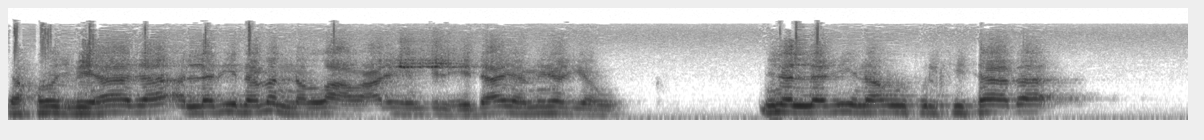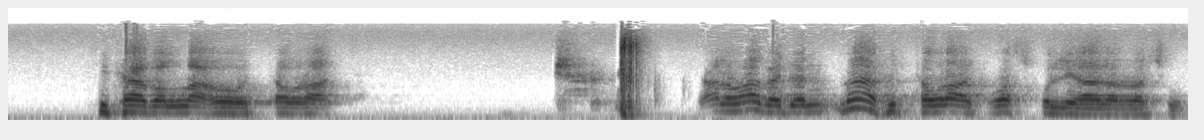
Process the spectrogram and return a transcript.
يخرج بهذا الذين من الله عليهم بالهداية من اليهود. من الذين أوتوا الكتاب كتاب الله وهو التوراة قالوا أبدا ما في التوراة وصف لهذا الرسول.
